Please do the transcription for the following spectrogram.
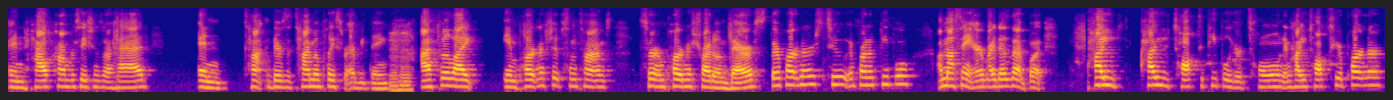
and how conversations are had and time there's a time and place for everything Mhm. i feel like in partnerships sometimes certain partners try to embarrass their partners too in front of people i'm not saying everybody does that but how you how you talk to people your tone and how you talk to your partner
